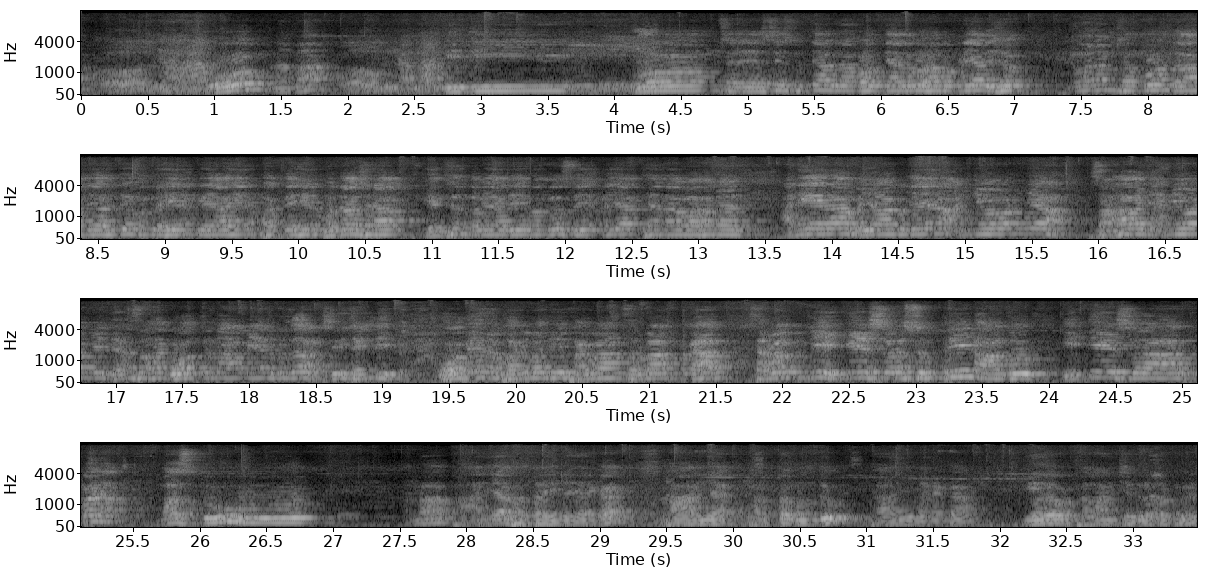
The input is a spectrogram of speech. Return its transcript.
ओम नमः। इति। ओम सजस्य सुत्याग्रह बहुत त्यागरोह प्रक्रिया दिशो नूनम संपूर्ण दानजाज्य मंत्रहीन क्रियाहीन भक्तिहीन भदासना यथं तवयादे मंत्रस्य अनयाध्यानावाहन अनेन वैयाकृतेन अन्योन्य सहाय अन्योन्य जन सह गोत्र नामेन कृत श्री चंडी ओमेन भगवती भगवान सर्वात्मकः सर्वं यज्ञेश्वर सुत्री नाथु यज्ञेश्वरार्पण మస్తు అమ్మ భార్యాభర్త అయితే కనుక భార్య భర్త ముందు భార్య కనుక ఏదో ఒక ఫలాన్ని చేతులు పట్టుకుని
